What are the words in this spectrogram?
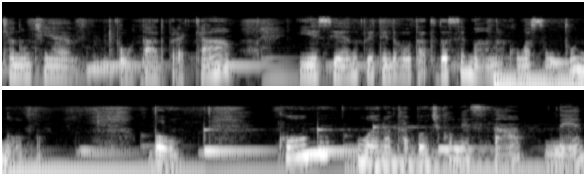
que eu não tinha voltado para cá e esse ano pretendo voltar toda semana com um assunto novo. Bom, como o ano acabou de começar, né?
